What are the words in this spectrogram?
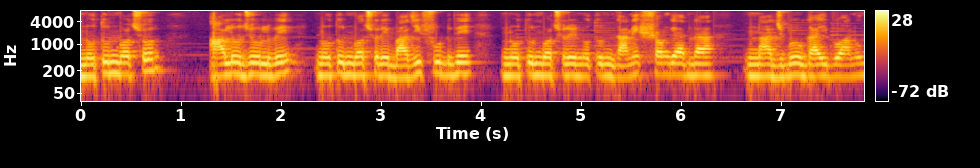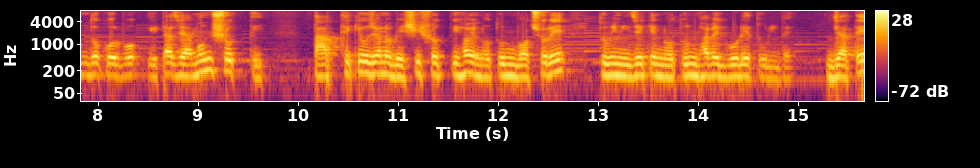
নতুন বছর আলো জ্বলবে, নতুন বছরে বাজি ফুটবে, নতুন বছরে নতুন গানের সঙ্গে আমরা নাচবো, গাইবো, আনন্দ করব। এটা যেমন সত্যি, তার থেকেও যেন বেশি সত্যি হয় নতুন বছরে তুমি নিজেকে নতুনভাবে গড়ে তুলবে। যাতে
